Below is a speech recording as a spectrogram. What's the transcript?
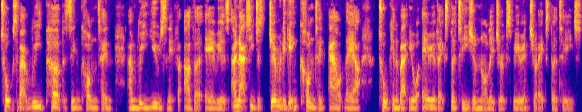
talks about repurposing content and reusing it for other areas and actually just generally getting content out there talking about your area of expertise, your knowledge, your experience, your expertise.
